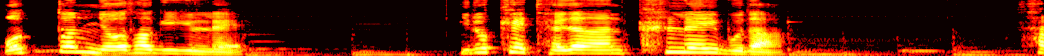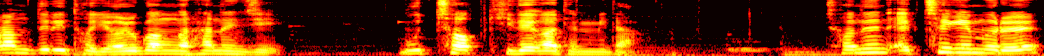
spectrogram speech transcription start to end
어떤 녀석이길래 이렇게 대단한 클레이보다 사람들이 더 열광을 하는지 무척 기대가 됩니다. 저는 액체 괴물을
